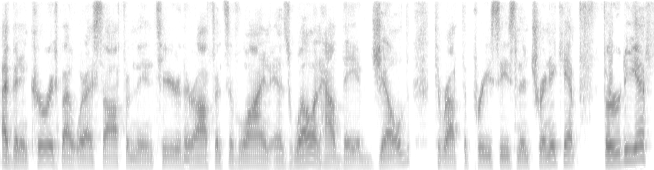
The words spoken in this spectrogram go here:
I've been encouraged by what I saw from the interior of their offensive line as well, and how they have gelled throughout the preseason and training camp. 30th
